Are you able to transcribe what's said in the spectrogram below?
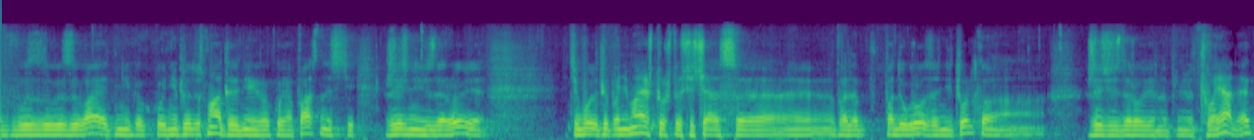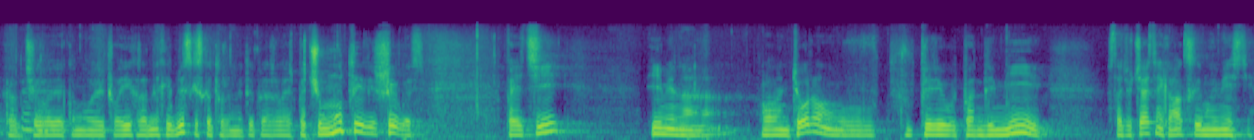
вызывает никакой, не предусматривает никакой опасности жизни и здоровья. Тем более ты понимаешь то, что сейчас э, под, под угрозой не только жизнь и здоровье, например, твоя, да, как uh-huh. человека, но и твоих родных и близких, с которыми ты проживаешь. Почему ты решилась пойти именно волонтером в период пандемии, стать участником акции «Мы вместе»?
